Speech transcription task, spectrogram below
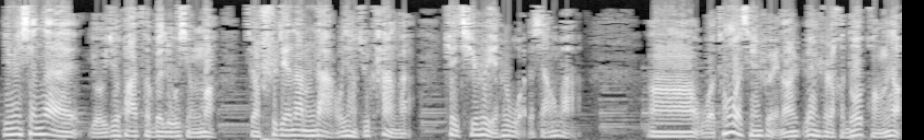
因为现在有一句话特别流行嘛，叫“世界那么大，我想去看看”。这其实也是我的想法。嗯，我通过潜水呢，认识了很多朋友。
